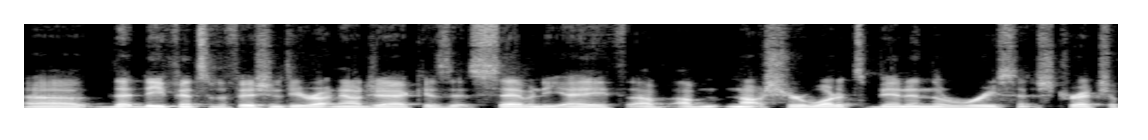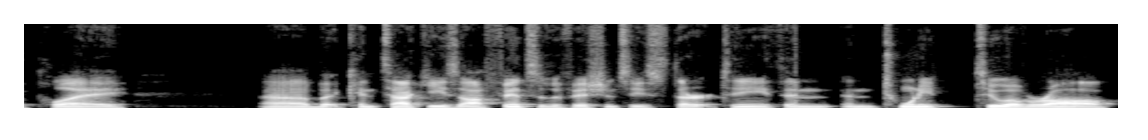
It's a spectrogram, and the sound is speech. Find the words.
Uh, that defensive efficiency right now, Jack, is at 78th. I'm, I'm, not sure what it's been in the recent stretch of play, uh, but Kentucky's offensive efficiency is 13th and, and 22 overall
